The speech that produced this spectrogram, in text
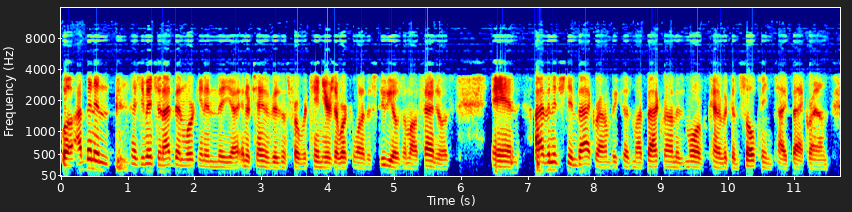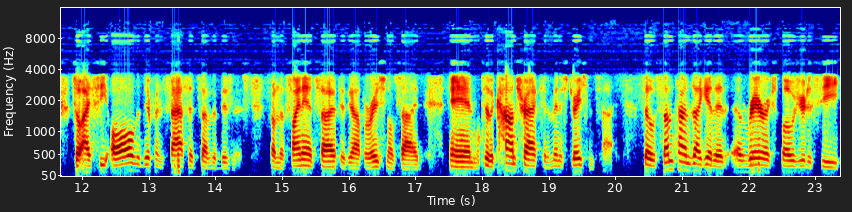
Well, I've been in, as you mentioned, I've been working in the uh, entertainment business for over 10 years. I work at one of the studios in Los Angeles. And I have an interesting background because my background is more of kind of a consulting type background. So I see all the different facets of the business, from the finance side to the operational side, and to the contracts and administration side. So sometimes I get a, a rare exposure to see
